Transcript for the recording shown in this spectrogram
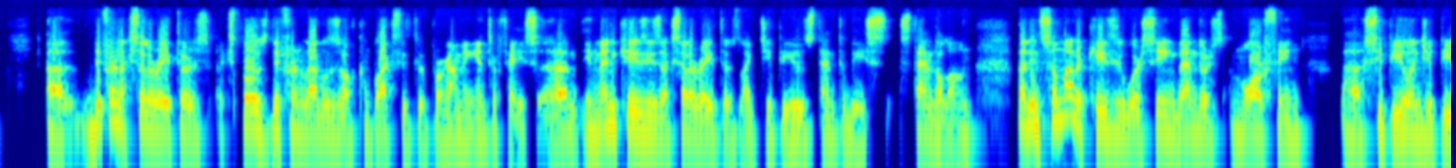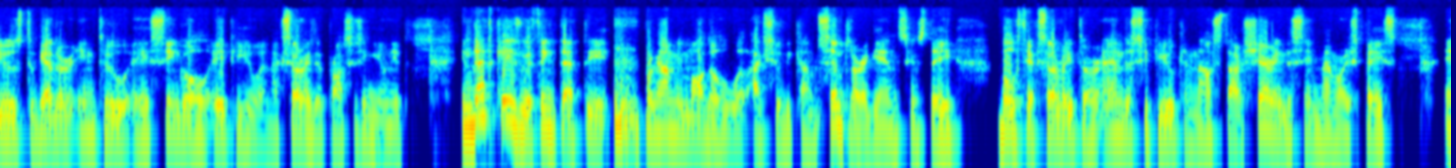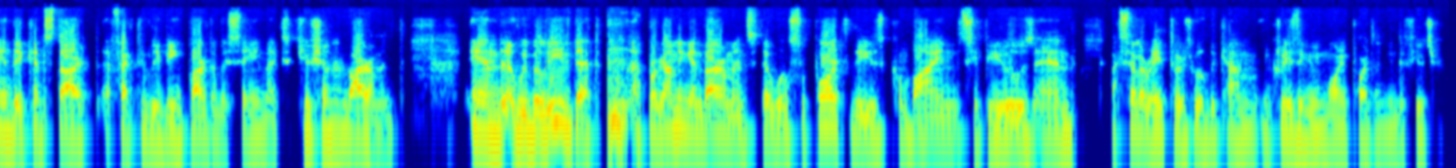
uh, different accelerators expose different levels of complexity to the programming interface. Um, in many cases, accelerators like GPUs tend to be standalone, but in some other cases, we're seeing vendors morphing uh, CPU and GPUs together into a single APU, an accelerated processing unit. In that case, we think that the programming model will actually become simpler again, since they both the accelerator and the CPU can now start sharing the same memory space and they can start effectively being part of the same execution environment. And we believe that programming environments that will support these combined CPUs and accelerators will become increasingly more important in the future.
